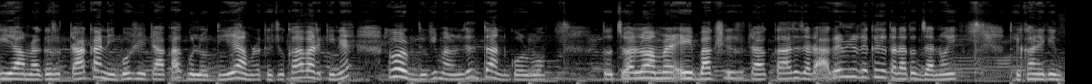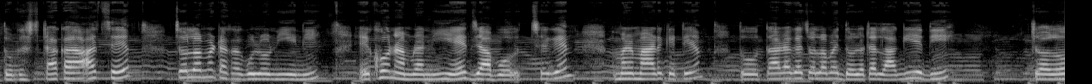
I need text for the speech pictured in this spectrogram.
গিয়ে আমরা কিছু টাকা নিব, সেই টাকাগুলো দিয়ে আমরা কিছু খাবার কিনে, গরিব দুঃখী মানুষদের দান করব। তো চলো আমার এই বাক্সে কিছু টাকা আছে যারা আগের ভিডিও দেখেছে তারা তো জানোই। তো এখানে কিন্তু টাকা আছে। চলো আমরা টাকাগুলো নিয়ে নিই এখন আমরা নিয়ে যাব হচ্ছে গেন আমার মার্কেটে। তো তার আগে চলো আমরা দরজাটা লাগিয়ে দিই। চলো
